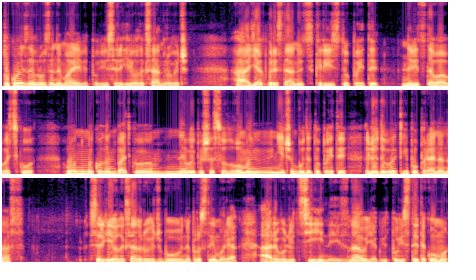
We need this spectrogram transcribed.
Такої загрози немає, відповів Сергій Олександрович. А як перестануть скрізь топити? не відставав Васько. Он Миколин батько не випише соломи, нічим буде топити. Льодовик і попре на нас. Сергій Олександрович був не простий моряк, а революційний знав, як відповісти такому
